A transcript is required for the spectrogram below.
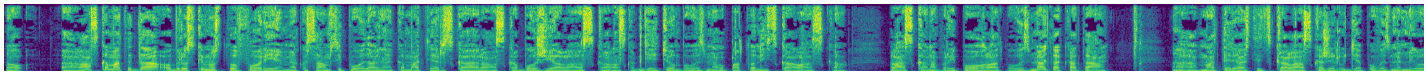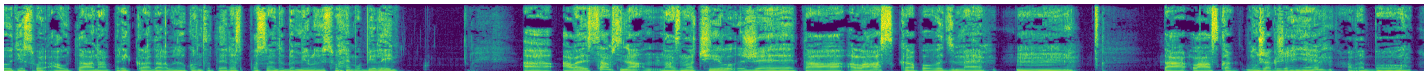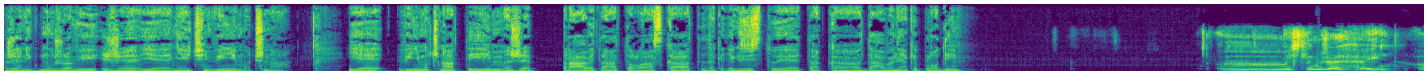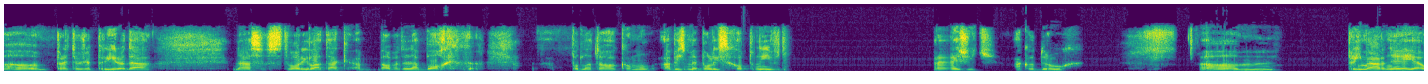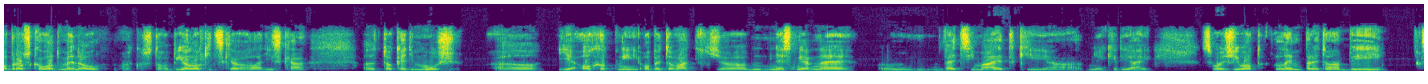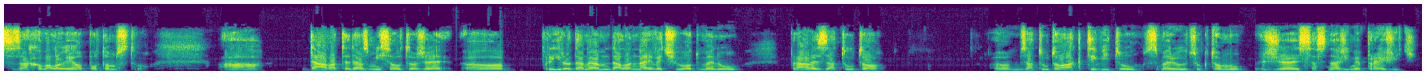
No, láska má teda obrovské množstvo fóriem, ako sám si povedal, nejaká materská láska, božia láska, láska k deťom, povedzme, alebo platonická láska, láska na prvý pohľad, povedzme, aj taká tá materialistická láska, že ľudia povedzme milujú tie svoje autá napríklad, alebo dokonca teraz v poslednej dobe milujú svoje mobily. A, ale sám si na, naznačil, že tá láska, povedzme, mm, tá láska muža k žene, alebo ženy k mužovi, že je niečím výnimočná. Je výnimočná tým, že práve táto láska, teda keď existuje, tak dáva nejaké plody? Mm, myslím, že hej, pretože príroda nás stvorila tak, alebo teda Boh, podľa toho komu, aby sme boli schopní v prežiť ako druh. Um, primárne je obrovskou odmenou, ako z toho biologického hľadiska, e, to, keď muž uh, je ochotný obetovať uh, nesmierne veci, majetky a niekedy aj svoj život len preto, aby sa zachovalo jeho potomstvo. A dáva teda zmysel to, že uh, príroda nám dala najväčšiu odmenu práve za túto, um, za túto aktivitu smerujúcu k tomu, že sa snažíme prežiť.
